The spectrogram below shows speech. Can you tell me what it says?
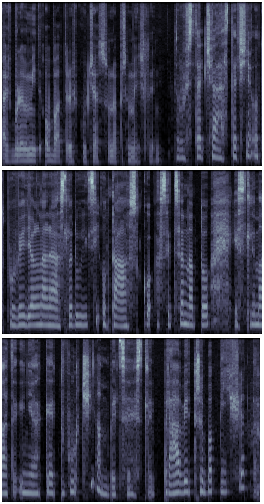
až budeme mít oba trošku času na přemýšlení. To už jste částečně odpověděl na následující otázku a sice na to, jestli máte i nějaké tvůrčí ambice, jestli právě třeba píšete,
